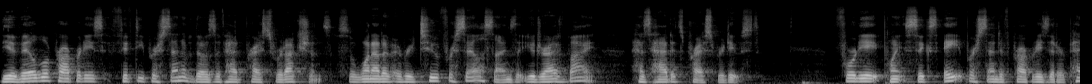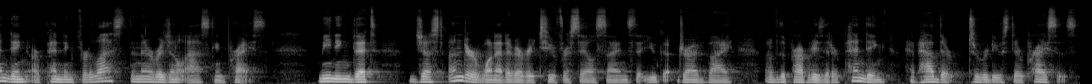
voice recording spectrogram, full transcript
The available properties, 50% of those have had price reductions. So one out of every two for sale signs that you drive by has had its price reduced. 48.68% of properties that are pending are pending for less than their original asking price, meaning that just under one out of every two for sale signs that you drive by of the properties that are pending have had their, to reduce their prices.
